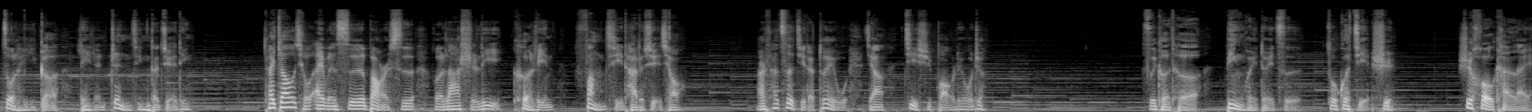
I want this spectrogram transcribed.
做了一个令人震惊的决定：他要求埃文斯、鲍尔斯和拉什利·克林放弃他的雪橇，而他自己的队伍将。继续保留着。斯科特并未对此做过解释。事后看来，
